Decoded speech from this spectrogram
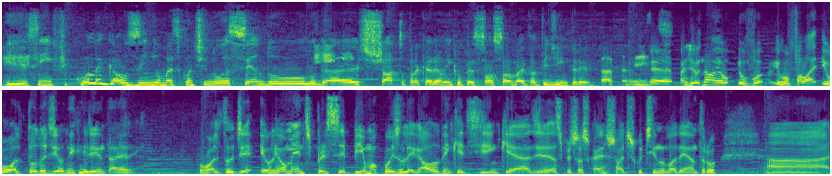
E assim, ficou legalzinho, mas continua sendo lugar chato pra caramba em que o pessoal só vai pra pedir emprego. Exatamente. É, mas eu, não, eu, eu, vou, eu vou falar, eu olho todo dia o LinkedIn, tá, Eric? Todo dia. Eu realmente percebi uma coisa legal do LinkedIn, que é as pessoas ficarem só discutindo lá dentro ah,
